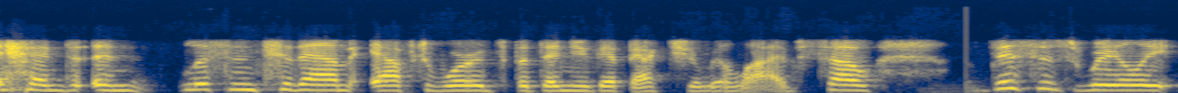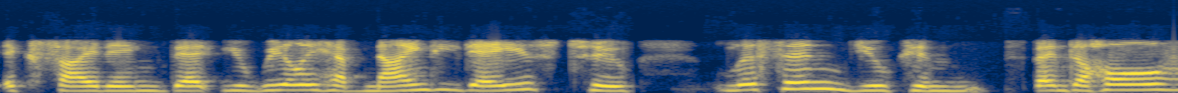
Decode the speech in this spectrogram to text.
and and listen to them afterwards, but then you get back to your real lives. So this is really exciting that you really have 90 days to listen. You can spend a whole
